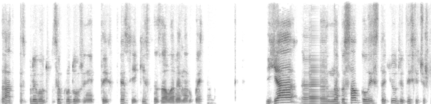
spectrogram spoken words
Да? З приводу це продовження тих тез, які сказала Рена Рубенівна. Я е, написав колись статтю у 2006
